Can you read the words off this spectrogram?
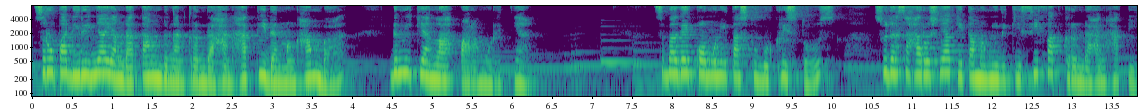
Serupa dirinya yang datang dengan kerendahan hati dan menghamba, demikianlah para muridnya. Sebagai komunitas tubuh Kristus, sudah seharusnya kita memiliki sifat kerendahan hati.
